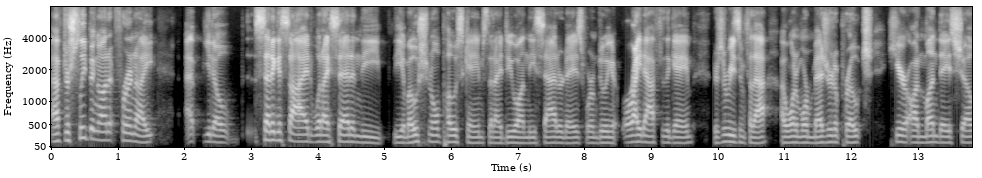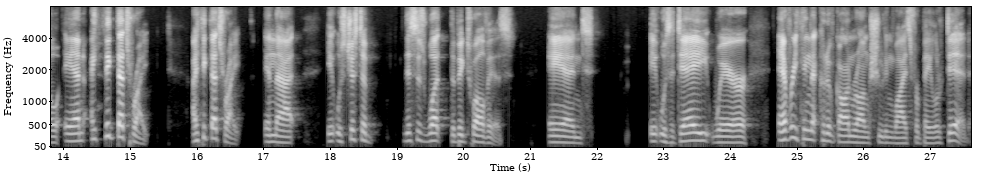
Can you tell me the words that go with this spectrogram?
after sleeping on it for a night, uh, you know, setting aside what I said in the the emotional post games that I do on these Saturdays, where I'm doing it right after the game there's a reason for that. I want a more measured approach here on Monday's show. And I think that's right. I think that's right in that it was just a, this is what the Big 12 is. And it was a day where everything that could have gone wrong shooting wise for Baylor did.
